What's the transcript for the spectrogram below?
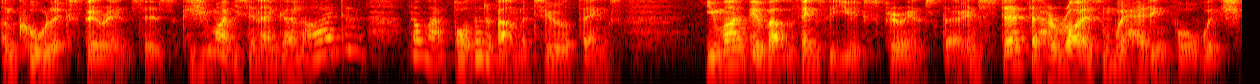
and cool experiences. Because you might be sitting there going, I am not that bothered about material things. You might be about the things that you experience though. Instead, the horizon we're heading for, which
